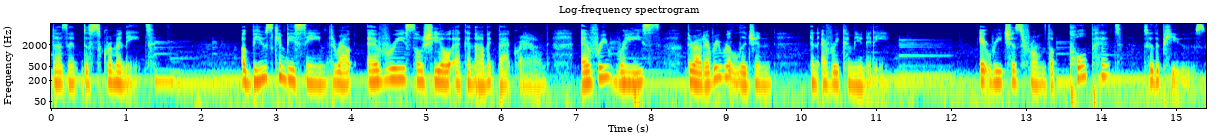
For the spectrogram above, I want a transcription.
doesn't discriminate. Abuse can be seen throughout every socioeconomic background, every race, throughout every religion, and every community. It reaches from the pulpit to the pews.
